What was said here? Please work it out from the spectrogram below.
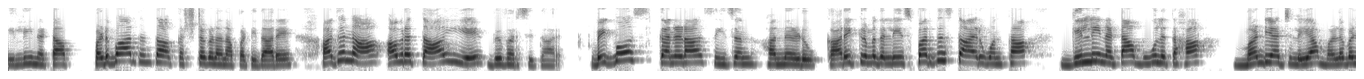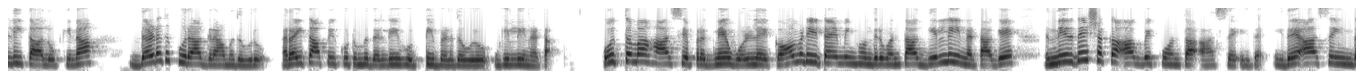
ಗಿಲ್ಲಿ ನಟ ಪಡಬಾರ್ದಂತ ಕಷ್ಟಗಳನ್ನ ಪಟ್ಟಿದ್ದಾರೆ. ಅದನ್ನ ಅವರ ತಾಯಿಯೇ ವಿವರಿಸಿದ್ದಾರೆ. ಬಿಗ್ ಬಾಸ್ ಕನ್ನಡ ಸೀಸನ್ ಹನ್ನೆರಡು ಕಾರ್ಯಕ್ರಮದಲ್ಲಿ ಸ್ಪರ್ಧಿಸ್ತಾ ಇರುವಂತ ಗಿಲ್ಲಿ ನಟ ಮೂಲತಃ ಮಂಡ್ಯ ಜಿಲ್ಲೆಯ ಮಳವಳ್ಳಿ ತಾಲೂಕಿನ ದಡದಪುರ ಗ್ರಾಮದವರು. ರೈತಾಪಿ ಕುಟುಂಬದಲ್ಲಿ ಹುಟ್ಟಿ ಬೆಳೆದವರು ಗಿಲ್ಲಿ ನಟ. ಉತ್ತಮ ಹಾಸ್ಯ ಪ್ರಜ್ಞೆ, ಒಳ್ಳೆ ಕಾಮಿಡಿ ಟೈಮಿಂಗ್ ಹೊಂದಿರುವಂತ ಗಿಲ್ಲಿ ನಟಗೆ ನಿರ್ದೇಶಕ ಆಗ್ಬೇಕು ಅಂತ ಆಸೆ ಇದೆ. ಇದೇ ಆಸೆಯಿಂದ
